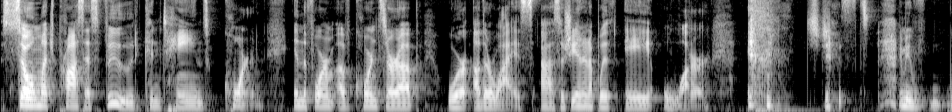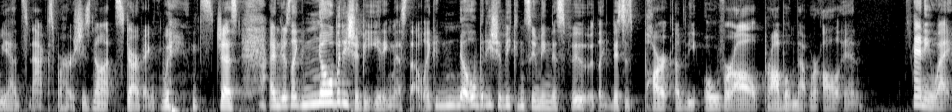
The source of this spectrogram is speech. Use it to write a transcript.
so much processed food contains corn in the form of corn syrup or otherwise. Uh, so she ended up with a water. it's just i mean we had snacks for her. She's not starving. It's just i'm just like nobody should be eating this though. Like nobody should be consuming this food. Like this is part of the overall problem that we're all in. Anyway,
